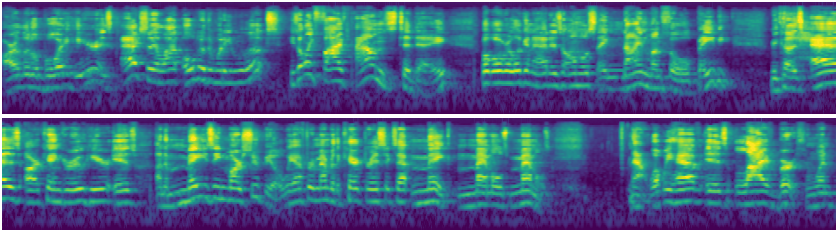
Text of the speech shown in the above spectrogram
our little boy here is actually a lot older than what he looks. He's only five pounds today, but what we're looking at is almost a nine month old baby. Because as our kangaroo here is an amazing marsupial, we have to remember the characteristics that make mammals mammals. Now, what we have is live birth. And when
